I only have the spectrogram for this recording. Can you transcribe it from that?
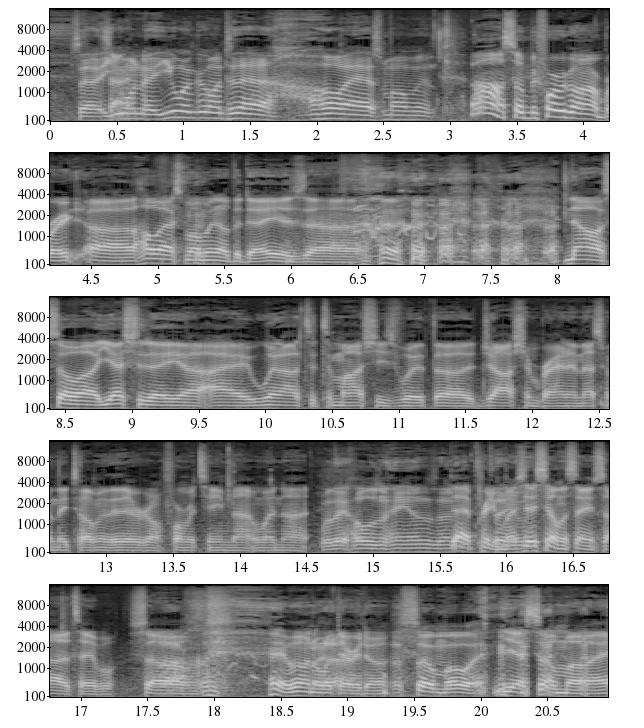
So you want to you want to go into that whole ass moment? Oh, so before we go on break, uh, whole ass moment of the day is uh, no. So uh, yesterday uh, I went out to Tamashi's with uh, Josh and Brandon. That's when they told me that they were going to form a team, not whatnot. Were they holding hands? at That the pretty much. They sit on the same side of the table, so Oh. we don't know what they were doing. So Moe. Yeah, so Moe.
